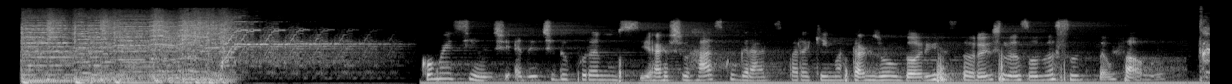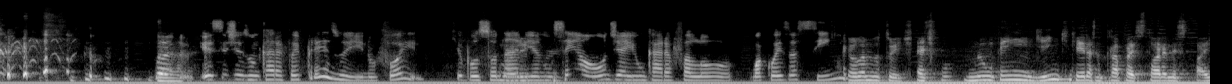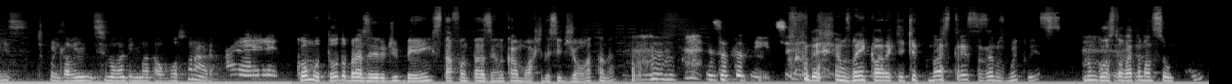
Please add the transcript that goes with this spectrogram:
Comerciante é detido por anunciar churrasco grátis para quem matar João Dória em restaurante na Zona Sul de São Paulo. Mano, esses dias um cara foi preso aí, não foi? Que o Bolsonaro ia não sei aonde, aí um cara falou uma coisa assim. Eu lembro do tweet. É tipo, não tem ninguém que queira entrar pra história nesse país. Tipo, ele tava insinuando em matar o Bolsonaro. Ah, é, Como todo brasileiro de bem está fantasiando com a morte desse idiota, né? exatamente. Deixamos bem claro aqui que nós três fazemos muito isso. Não gostou, vai tomar no seu cu.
